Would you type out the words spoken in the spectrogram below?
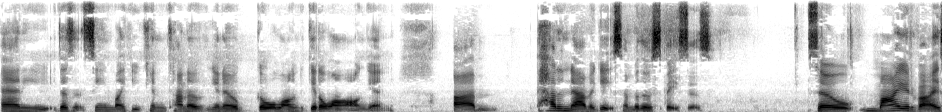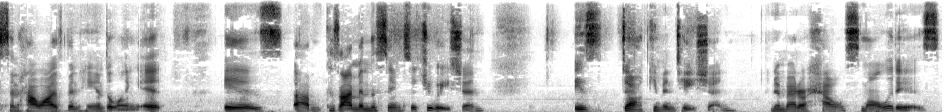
and you, it doesn't seem like you can kind of you know go along to get along and um, how to navigate some of those spaces. So my advice and how i've been handling it is because um, i'm in the same situation is documentation no matter how small it is.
